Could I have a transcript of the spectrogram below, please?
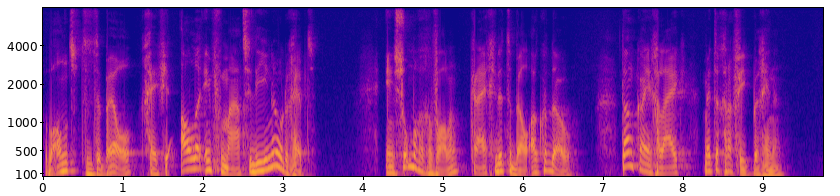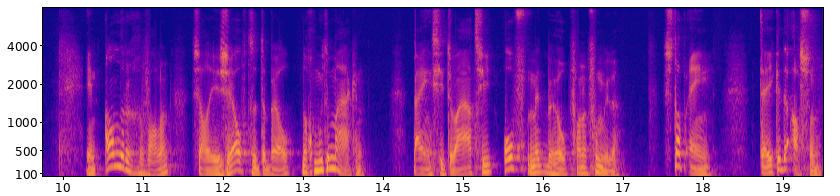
Want de tabel geeft je alle informatie die je nodig hebt. In sommige gevallen krijg je de tabel al cadeau. Dan kan je gelijk met de grafiek beginnen. In andere gevallen zal je zelf de tabel nog moeten maken, bij een situatie of met behulp van een formule. Stap 1. Teken de assen.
